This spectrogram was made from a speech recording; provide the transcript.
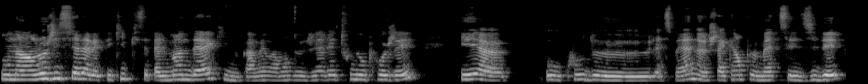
On a un logiciel avec l'équipe qui s'appelle Monday, qui nous permet vraiment de gérer tous nos projets. Et euh, au cours de la semaine, chacun peut mettre ses idées,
